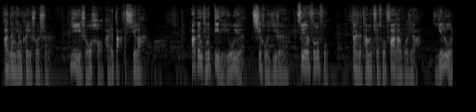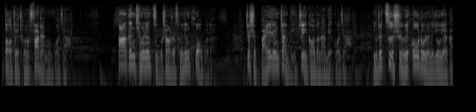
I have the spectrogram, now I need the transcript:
阿根廷可以说是一手好牌打得稀烂。阿根廷地理优越，气候宜人，资源丰富，但是他们却从发达国家。”一路倒退成了发展中国家。阿根廷人祖上是曾经扩过的，这是白人占比最高的南美国家，有着自视为欧洲人的优越感。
